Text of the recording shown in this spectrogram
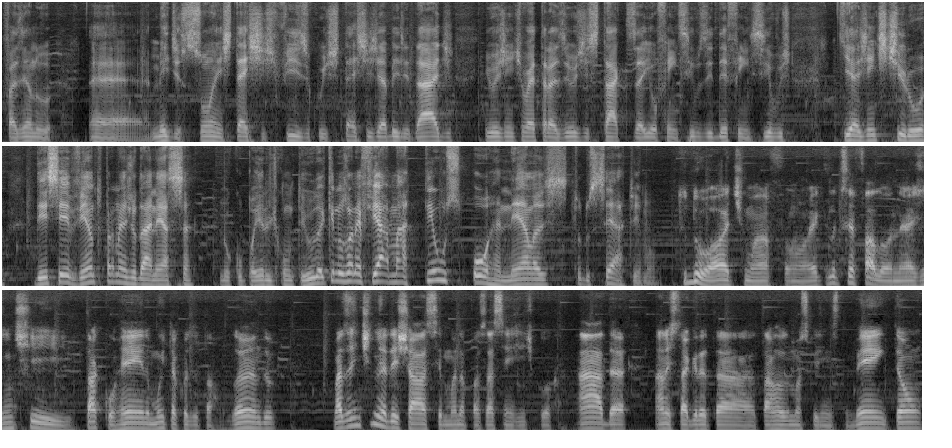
fazendo é, medições, testes físicos, testes de habilidade. E hoje a gente vai trazer os destaques aí ofensivos e defensivos que a gente tirou desse evento para me ajudar nessa. Meu companheiro de conteúdo aqui no Zona FA, Matheus Ornelas. Tudo certo, irmão? Tudo ótimo, Rafa. É aquilo que você falou, né? A gente tá correndo, muita coisa tá rolando, mas a gente não ia deixar a semana passar sem a gente colocar nada. Lá no Instagram tá, tá rolando umas coisinhas também. Então,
